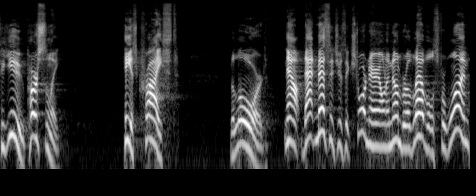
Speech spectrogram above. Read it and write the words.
to you personally. He is Christ, the Lord. Now, that message is extraordinary on a number of levels. For one,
